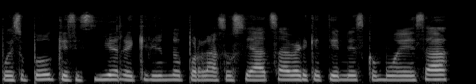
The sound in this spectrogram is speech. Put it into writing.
pues supongo que se sigue requiriendo por la sociedad saber que tienes como esa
